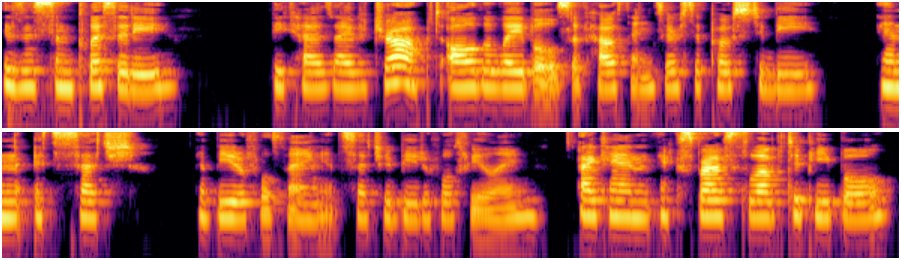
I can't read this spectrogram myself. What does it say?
is this simplicity because I've dropped all the labels of how things are supposed to be. And it's such a beautiful thing. It's such a beautiful feeling. I can express love to people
